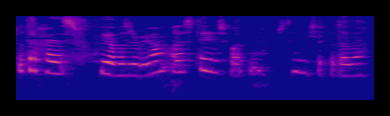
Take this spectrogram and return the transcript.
Tu trochę chujowo zrobiłam, ale z tej jest ładnie. Z tej mi się podoba.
